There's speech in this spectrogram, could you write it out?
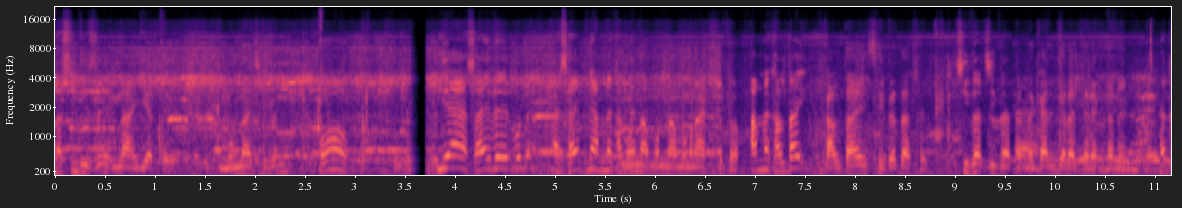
নার্সিং দিয়েছে না ইয়াতে। মুন্না ছিলেন ও ইয়া সাহেবের বলে? সাহেব নি আপনি খালতাই মুন্না মুন্না মুন্না একশো তো। আপনি খালতাই কালতাই সিফেত আছে সিফাত সিফাত এটা কালকে রাতের একটা নইল এত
